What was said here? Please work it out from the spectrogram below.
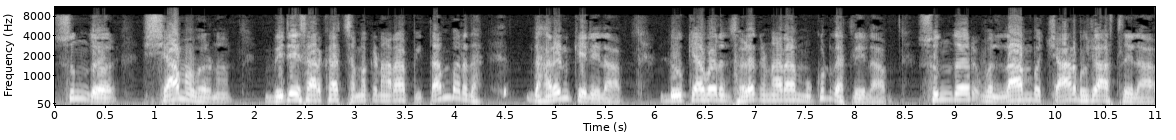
सुंदर श्यामवर्ण विजेसारखा चमकणारा पितांबर धारण केलेला डोक्यावर झळकणारा मुकुट घातलेला सुंदर व लांब चार भुजा असलेला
